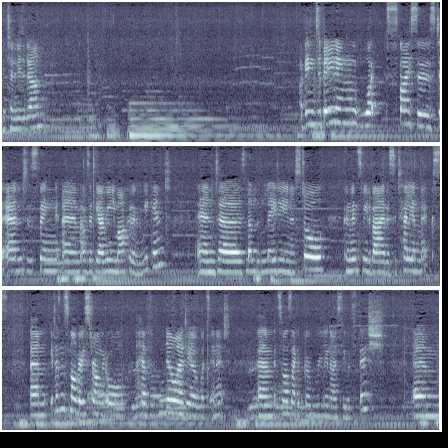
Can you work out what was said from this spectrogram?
I turn the music down. I've been debating what spices to add into this thing. Um, I was at the Irene market over the weekend and uh, this lovely little lady in her stall convinced me to buy this Italian mix. Um, it doesn't smell very strong at all. I have no idea what's in it. Um, it smells like it would go really nicely with fish. Um,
